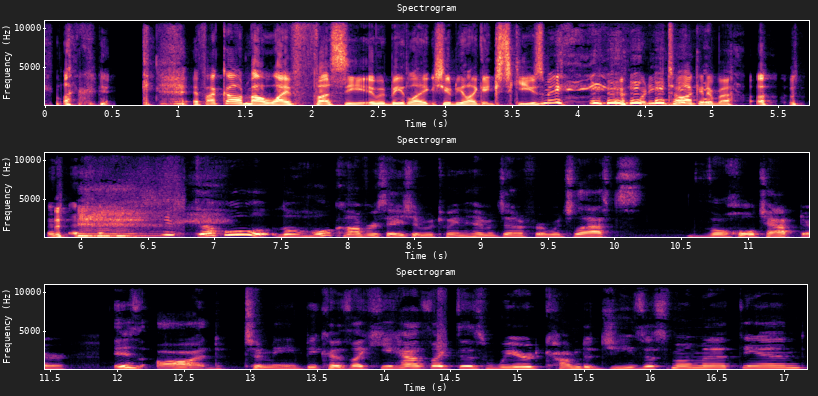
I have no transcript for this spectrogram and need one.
like if I called my wife fussy, it would be like she'd be like, "Excuse me, what are you talking about?" the whole the whole conversation between him and Jennifer, which lasts the whole chapter, is odd to me because like he has like this weird come to Jesus moment at the end,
